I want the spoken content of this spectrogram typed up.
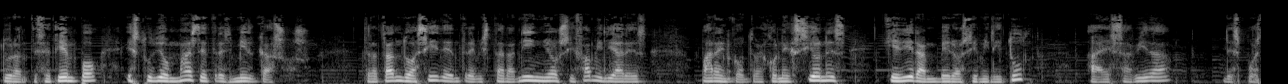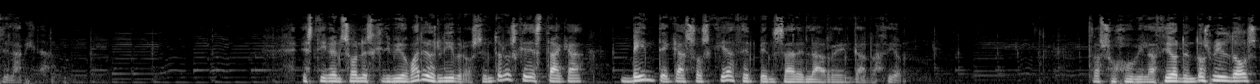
Durante ese tiempo estudió más de 3.000 casos, tratando así de entrevistar a niños y familiares para encontrar conexiones que dieran verosimilitud a esa vida después de la vida. Stevenson escribió varios libros, entre los que destaca 20 casos que hacen pensar en la reencarnación. Tras su jubilación en 2002,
